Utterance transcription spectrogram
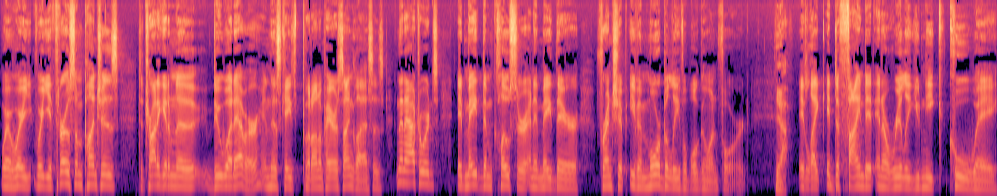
where where you- where you throw some punches to try to get them to do whatever. In this case, put on a pair of sunglasses, and then afterwards, it made them closer and it made their friendship even more believable going forward. Yeah It like it defined it in a really unique, cool way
